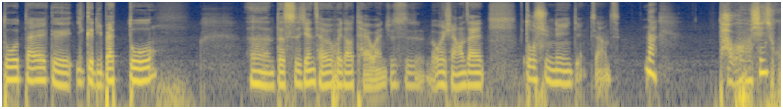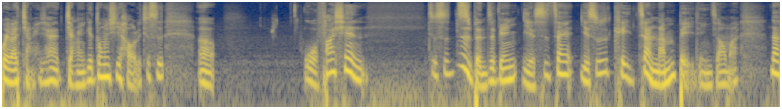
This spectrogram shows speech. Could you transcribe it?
多待个一个礼拜多，嗯的时间才会回到台湾，就是我想要再多训练一点这样子。那好，我先回来讲一下，讲一个东西好了，就是呃，我发现。就是日本这边也是在，也是可以占南北的，你知道吗？那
